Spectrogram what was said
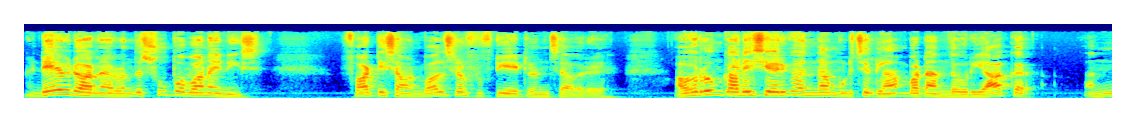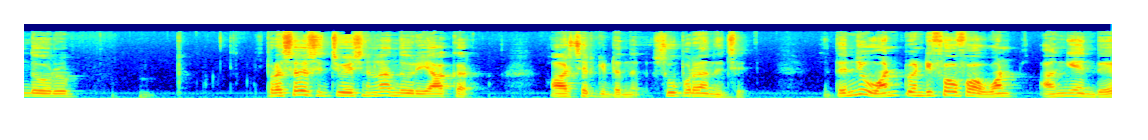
டேவிட் வார்னர் வந்து சூப்பர்பான இன்னிங்ஸ் ஃபார்ட்டி செவன் பால்ஸில் ஃபிஃப்டி எயிட் ரன்ஸ் அவர். அவரும் கடைசி வரைக்கும் இருந்தால் முடிச்சிருக்கலாம். பட் அந்த ஒரு யாக்கர் அந்த ஒரு ப்ரெஷர் சுச்சுவேஷனில் அந்த ஒரு யாக்கர் ஆர்ச்சர் கிட்டேருந்து. சூப்பராக இருந்துச்சு. தெரிஞ்சு one twenty four for one அங்கேருந்து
